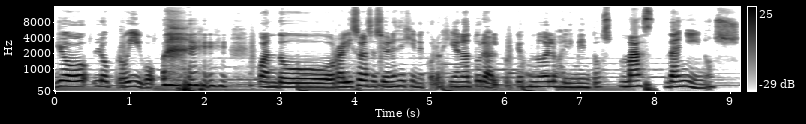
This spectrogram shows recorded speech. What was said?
yo lo prohíbo cuando realizo las sesiones de ginecología natural porque es uno de los alimentos más dañinos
